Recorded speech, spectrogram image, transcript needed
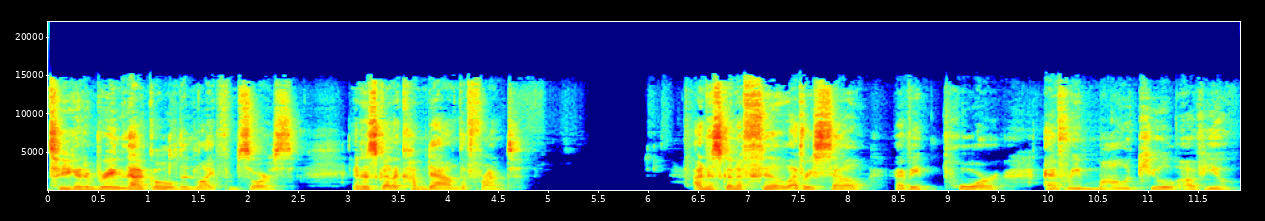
So you're going to bring that golden light from source and it's going to come down the front. And it's going to fill every cell, every pore, every molecule of you.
